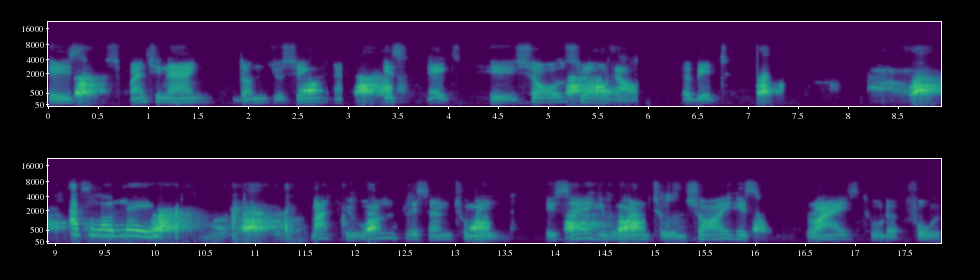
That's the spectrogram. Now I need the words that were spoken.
He's 29, don't you think at his age he should slow down a bit? Absolutely. But he won't listen to me. He said he wants to enjoy his rise to the full.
